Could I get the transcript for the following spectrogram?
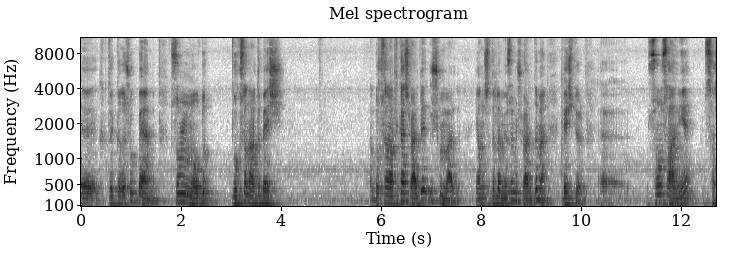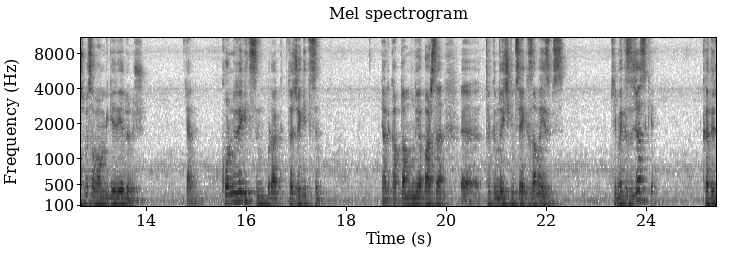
e, 40 dakikada çok beğendim. Sonra ne oldu? 90 artı 5. Yani 90 artı kaç verdi? 3 mü verdi? Yanlış hatırlamıyorsam 3 verdi değil mi? 5 diyorum. Ee, son saniye saçma sapan bir geriye dönüş. Yani kornere gitsin bırak, taça gitsin. Yani kaptan bunu yaparsa e, takımda hiç kimseye kızamayız biz. Kime kızacağız ki? Kadir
